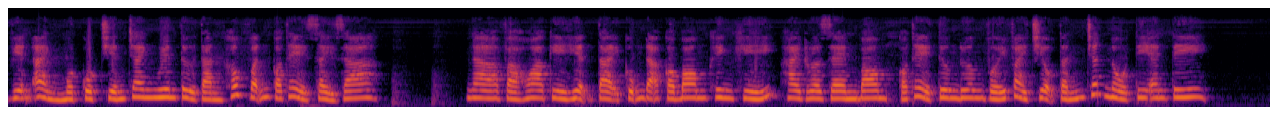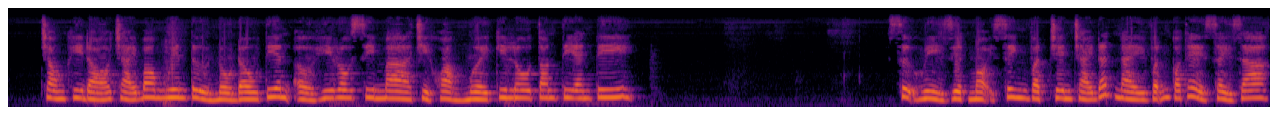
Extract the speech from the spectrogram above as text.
Viễn ảnh một cuộc chiến tranh nguyên tử tàn khốc vẫn có thể xảy ra. Nga và Hoa Kỳ hiện tại cũng đã có bom khinh khí, hydrogen bomb, có thể tương đương với vài triệu tấn chất nổ TNT. Trong khi đó trái bom nguyên tử nổ đầu tiên ở Hiroshima chỉ khoảng 10 kiloton TNT. Sự hủy diệt mọi sinh vật trên trái đất này vẫn có thể xảy ra,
